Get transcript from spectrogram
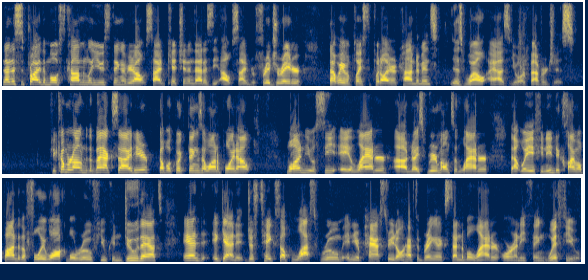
Now this is probably the most commonly used thing of your outside kitchen, and that is the outside refrigerator. That way you have a place to put all your condiments as well as your beverages. If you come around to the back side here, a couple of quick things I want to point out. One, you'll see a ladder, a nice rear mounted ladder. That way if you need to climb up onto the fully walkable roof, you can do that. And again, it just takes up less room in your pass-through. You don't have to bring an extendable ladder or anything with you.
